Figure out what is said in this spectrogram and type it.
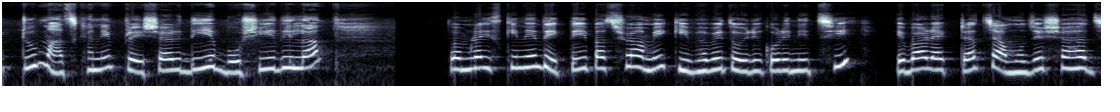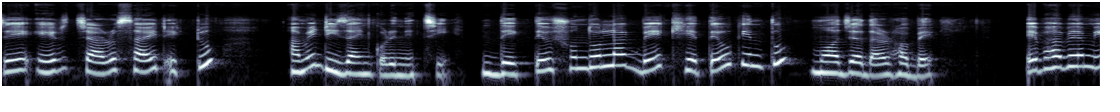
একটু মাঝখানে প্রেশার দিয়ে বসিয়ে দিলাম। তোমরা স্কিনে দেখতেই পাচ্ছ আমি কীভাবে তৈরি করে নিচ্ছি। এবার একটা চামচের সাহায্যে এর চারো সাইড একটু আমি ডিজাইন করে নিচ্ছি। দেখতেও সুন্দর লাগবে, খেতেও কিন্তু মজাদার হবে। এভাবে আমি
